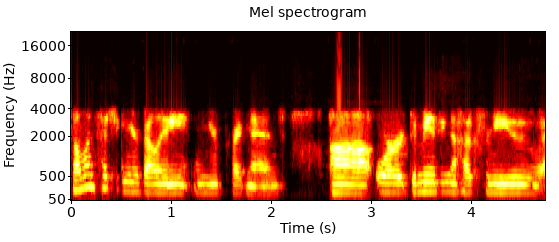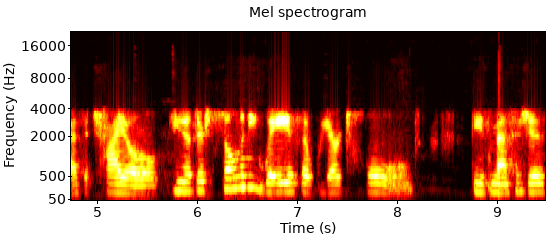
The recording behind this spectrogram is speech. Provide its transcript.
someone touching your belly when you're pregnant, uh, or demanding a hug from you as a child, you know, there's so many ways that we are told these messages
